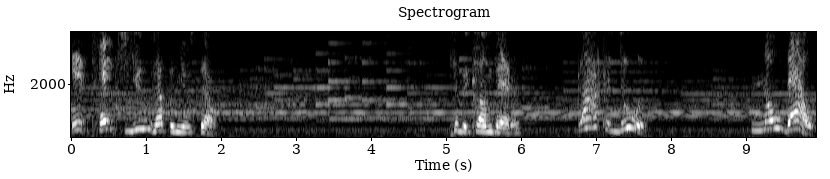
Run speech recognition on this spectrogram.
It takes you helping yourself to become better. God could do it. No doubt.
